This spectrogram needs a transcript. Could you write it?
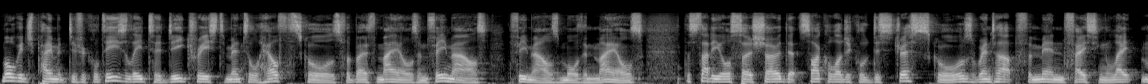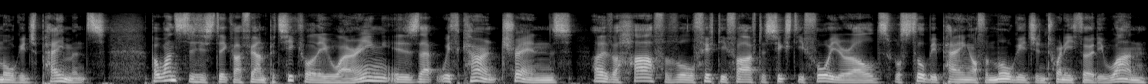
Mortgage payment difficulties lead to decreased mental health scores for both males and females, females more than males. The study also showed that psychological distress scores went up for men facing late mortgage payments. But one statistic I found particularly worrying is that with current trends, over half of all 55 to 64 year olds will still be paying off a mortgage in 2031.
